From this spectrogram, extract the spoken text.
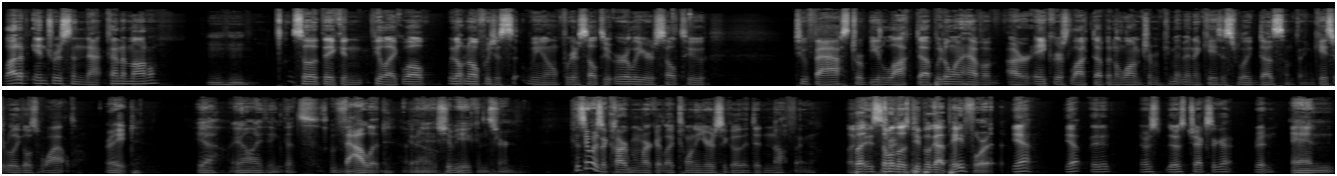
a lot of interest in that kind of model Mm-hmm. So that they can feel like, well, we don't know if we just, you know, if we're going to sell too early or sell too too fast or be locked up. We don't want to have a, our acres locked up in a long term commitment in case this really does something, in case it really goes wild. Right. Yeah. You know, I think that's valid. I mean, it should be a concern. Because there was a carbon market like 20 years ago that did nothing. Like but some of those people got paid for it. yeah, yep, they did. There's those checks that got written. And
